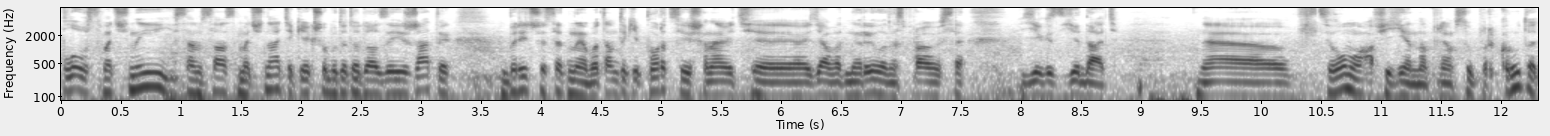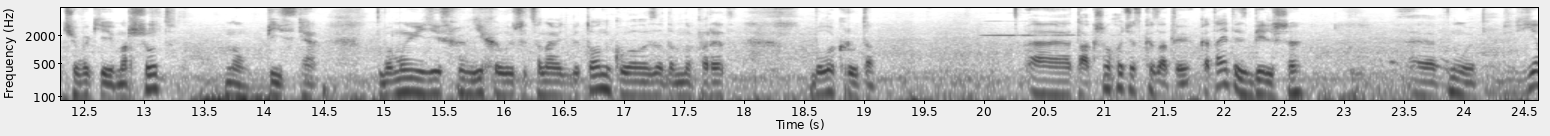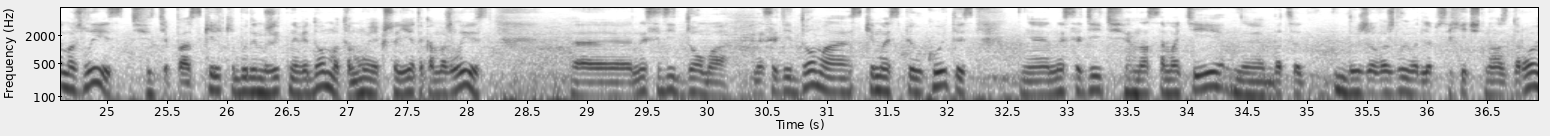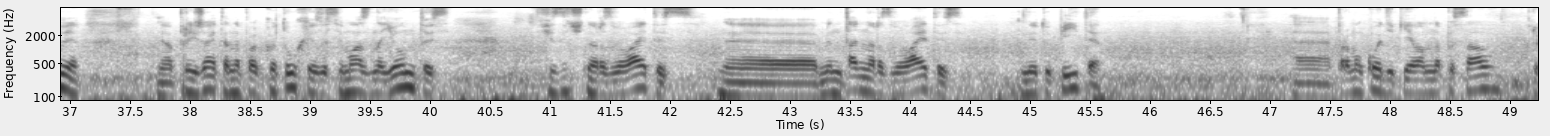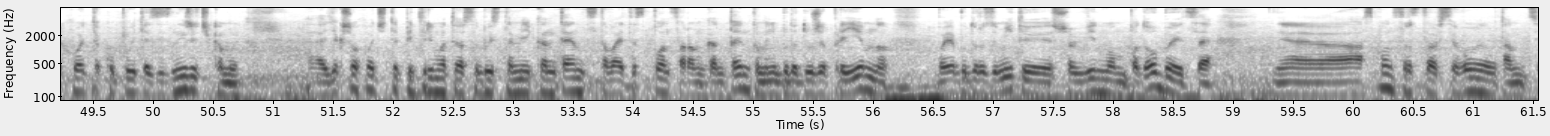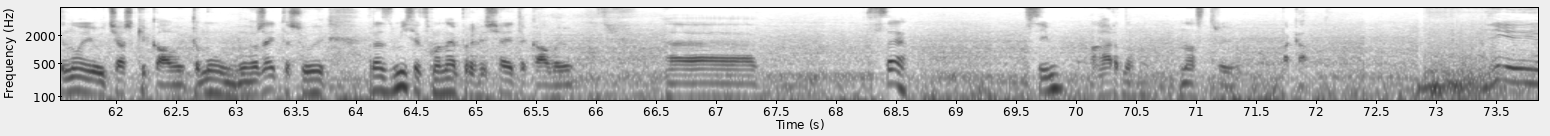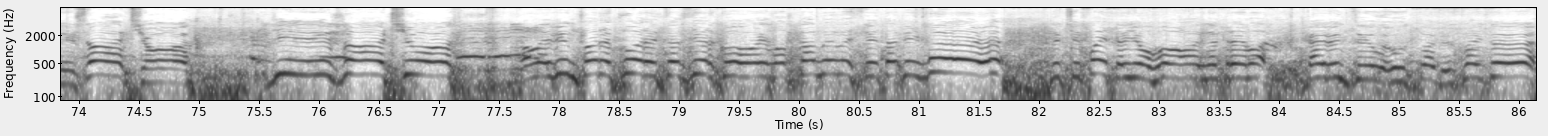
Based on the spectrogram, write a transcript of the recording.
Плов смачний, самса смачна, тільки якщо будете туди заїжджати, беріть щось одне, бо там такі порції, що навіть е, я в одне рило не справився їх з'їдати. Е, В цілому офігенно, прям супер круто. Чуваки, маршрут, ну, пісня. Бо ми їхали, що це навіть бетонку, але задом наперед. Було круто. Е, так, що хочу сказати, катайтесь більше. Е, ну, є можливість, типу, скільки будемо жити, невідомо, тому якщо є така можливість, е, не сидіть вдома. Не сидіть вдома, з кимось спілкуйтесь, е, не сидіть на самоті, бо це дуже важливо для психічного здоров'я. Приїжджайте на покатухи, з усіма знайомтесь, фізично розвивайтесь, ментально розвивайтесь, не тупійте. Е, Промокодик я вам написав. Приходьте, купуйте зі знижечками. Е, Якщо хочете підтримати особисто мій контент, ставайте спонсором контенту. Мені буде дуже приємно, бо я буду розуміти, що він вам подобається. Е, А спонсорство всього там ціною чашки кави. Тому вважайте, що ви раз в місяць мене пригощаєте кавою. Е, Все. Всім гарного настрою. Пока. Їжачок, їжачок, але він перетвориться в зірку і лапками весь світ. Не чіпайте його, не треба, хай він сили у собі знайде.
